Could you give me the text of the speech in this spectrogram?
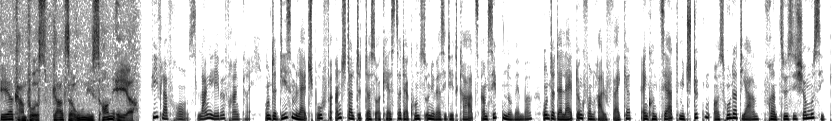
Air Campus, Grazer Unis on Air. Vive la France, lang lebe Frankreich. Unter diesem Leitspruch veranstaltet das Orchester der Kunstuniversität Graz am 7. November unter der Leitung von Ralf Weikert ein Konzert mit Stücken aus 100 Jahren französischer Musik.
